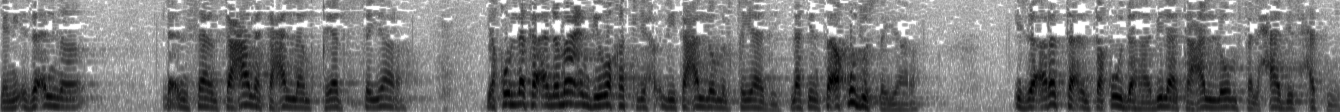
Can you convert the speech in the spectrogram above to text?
يعني إذا قلنا لإنسان تعال تعلم قيادة السيارة. يقول لك أنا ما عندي وقت لتعلم القيادة لكن سأقود السيارة. إذا أردت أن تقودها بلا تعلم فالحادث حتمي.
